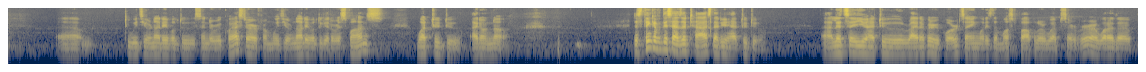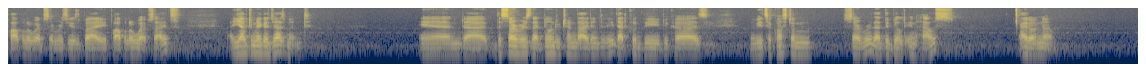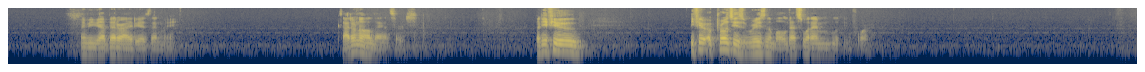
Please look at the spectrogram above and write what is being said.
um, to which you're not able to send a request, or from which you're not able to get a response. What to do? I don't know. Just think of this as a task that you had to do. Uh, let's say you had to write up a report saying what is the most popular web server, or what are the popular web servers used by popular websites. Uh, you have to make a judgment and uh, the servers that don't return the identity that could be because maybe it's a custom server that they built in-house. I don't know. Maybe you have better ideas than me. 'Cause i don't know all the answers. But if you if your approach is reasonable that's what i'm looking for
